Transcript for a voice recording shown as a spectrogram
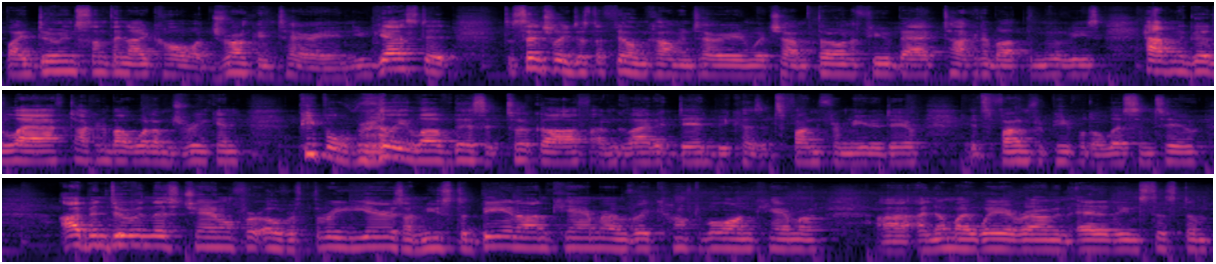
by doing something I call a drunkentary. And you guessed it, it's essentially just a film commentary in which I'm throwing a few back, talking about the movies, having a good laugh, talking about what I'm drinking. People really love this. It took off. I'm glad it did because it's fun for me to do. It's fun for people to listen to. I've been doing this channel for over three years. I'm used to being on camera. I'm very comfortable on camera. Uh, I know my way around an editing system.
